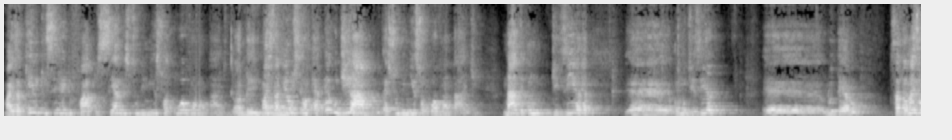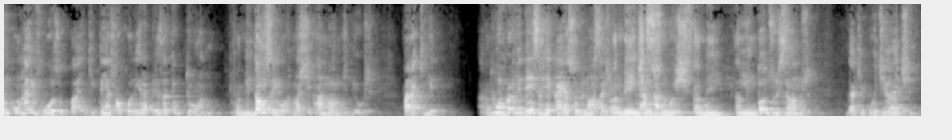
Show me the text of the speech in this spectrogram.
mas aquele que seja de fato servo e submisso à tua vontade. Amém. Nós sabemos, Senhor, que até o diabo é submisso à tua vontade. Nada, como dizia, é, como dizia é, Lutero, Satanás é um cão raivoso, Pai, que tem a sua coleira presa a teu trono. Amém. Então, Senhor, nós te clamamos, Deus, para que a Amém. tua providência recaia sobre nossas vidas Amém, nessa Jesus. noite. Amém. Amém. E todos os anos daqui por diante.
